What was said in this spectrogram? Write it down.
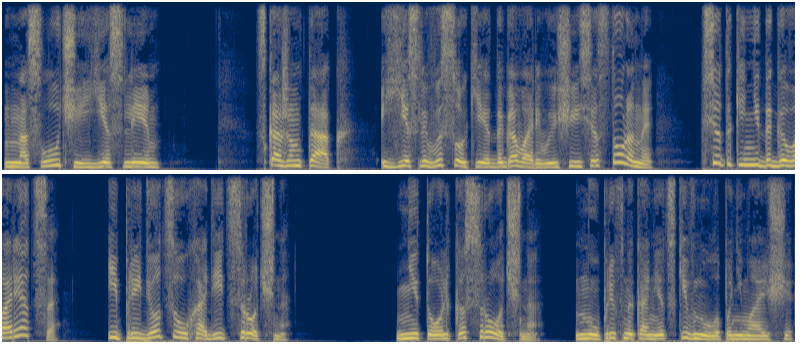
На случай, если... Скажем так, если высокие договаривающиеся стороны все-таки не договорятся и придется уходить срочно. Не только срочно» Нуприв, наконец, кивнула понимающе.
